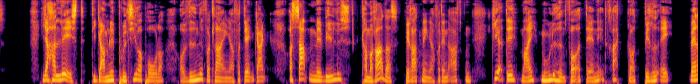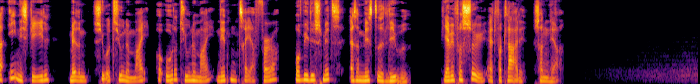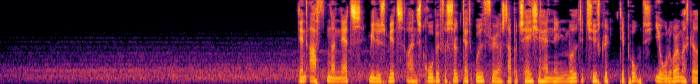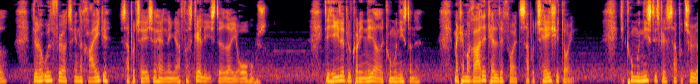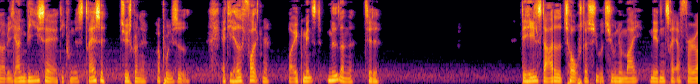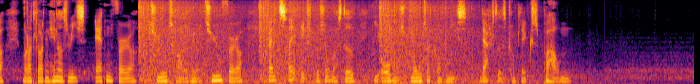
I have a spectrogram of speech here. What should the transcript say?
Jeg har læst de gamle politirapporter og vidneforklaringer fra den gang, og sammen med Willes kammeraters beretninger fra den aften, giver det mig muligheden for at danne et ret godt billede af, hvad der egentlig skete mellem 27. maj og 28. maj 1943, hvor Willy Schmidt altså mistede livet. Jeg vil forsøge at forklare det sådan her. Den aften og nat, Willy Schmidt og hans gruppe forsøgte at udføre sabotagehandlingen mod det tyske depot i Ole Rømersgade, blev der udført en række sabotagehandlinger forskellige steder i Aarhus. Det hele blev koordineret af kommunisterne. Man kan med rette kalde det for et sabotagedøgn. De kommunistiske sabotører ville gerne vise, at de kunne stresse tyskerne og politiet. At de havde folkene og ikke mindst midlerne til det. Det hele startede torsdag 27. maj 1943, hvor der klokken henholdsvis 18.40, 20.30 og 20.40 fandt tre eksplosioner sted i Aarhus Motor Companies værkstedskompleks på havnen.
